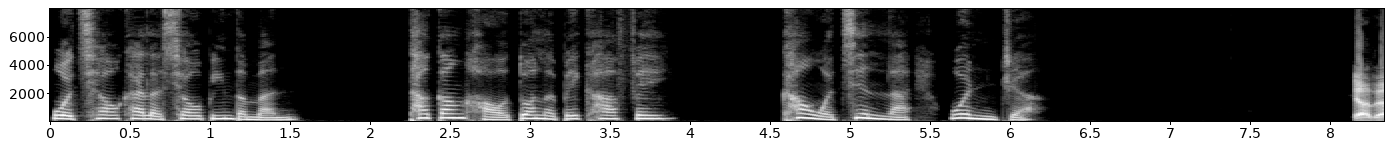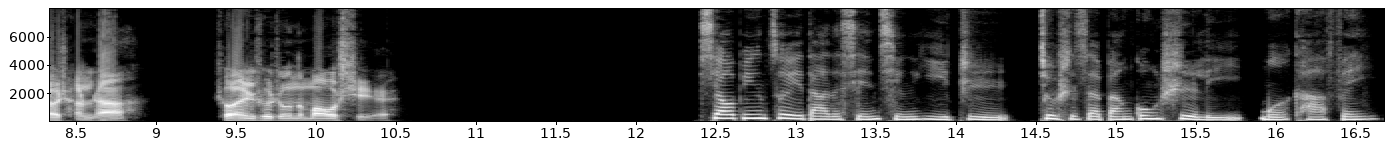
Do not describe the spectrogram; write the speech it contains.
我敲开了肖冰的门，他刚好端了杯咖啡。看我进来，问着：“要不要尝尝传说中的猫屎？”肖冰最大的闲情逸致就是在办公室里磨咖啡，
